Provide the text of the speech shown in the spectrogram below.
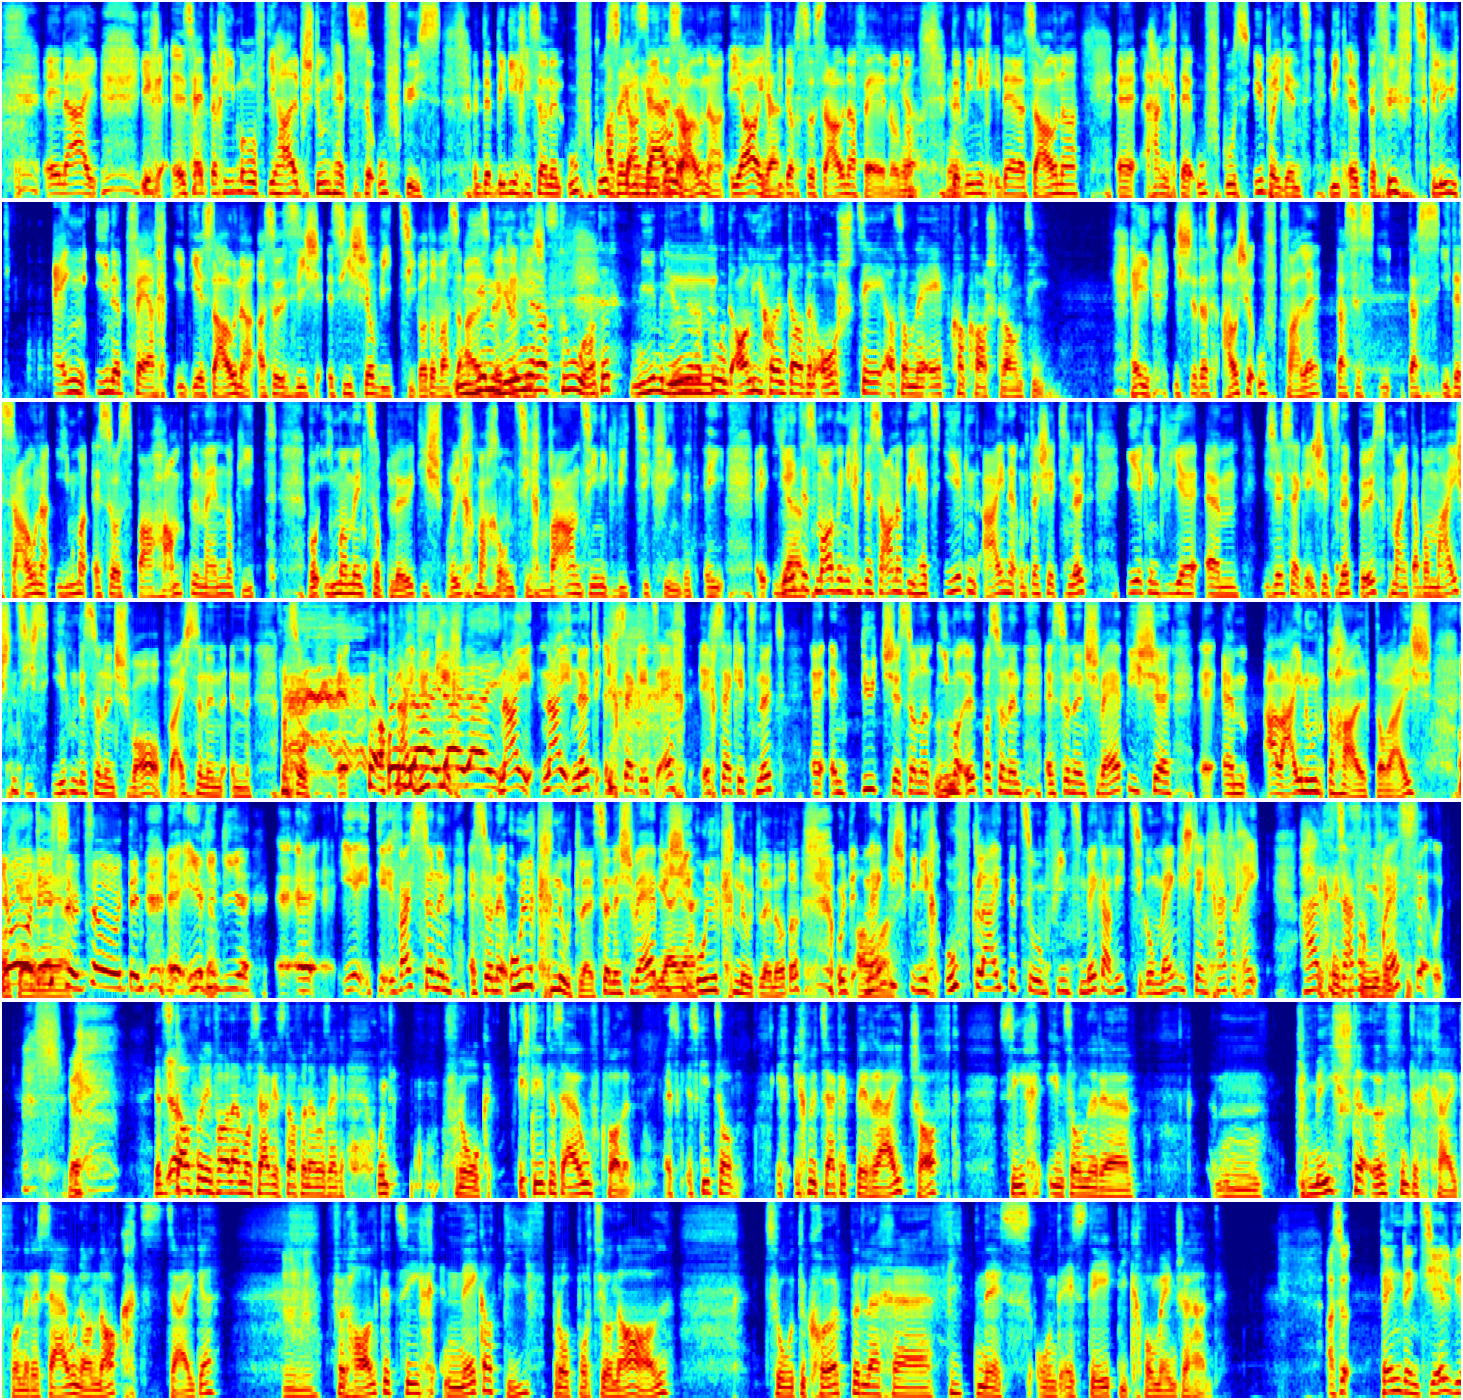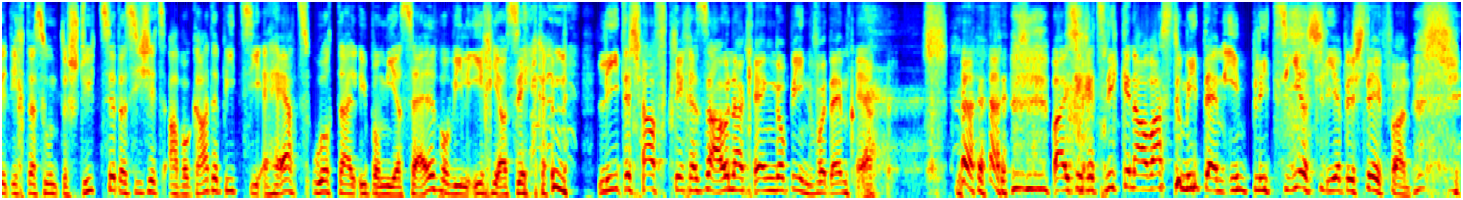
Ey, nein, ich, es hat doch immer auf die halbe Stunde hat es so Aufguss. Und dann bin ich in so einen Aufguss also gegangen in, in, der Sauna. Ja, ich ja. bin doch so Sauna-Fan, oder? Ja, ja. Dann bin ich in dieser Sauna, äh, habe ich den Aufguss übrigens mit etwa 50 Leuten eng reingepfercht in die Sauna. Also es ist, es ist schon witzig, oder? Was Niemand alles möglich jünger ist. als du, oder? Niemand jünger mm. als du und alle könnten an der Ostsee, also einem FKK-Strand sein. Hey, ist dir das auch schon aufgefallen, dass es, dass es in der Sauna immer so ein paar Hampelmänner gibt, die immer so blöde Sprüche machen und sich wahnsinnig witzig finden? Ey, äh, jedes Mal, wenn ich in der Sauna bin, hat es irgendeinen, und das ist jetzt nicht irgendwie, ähm, wie soll ich sagen, ist jetzt nicht böse gemeint, aber meistens ist es irgendein so ein Schwab, weißt du, so ein, ein also, äh, oh, nein, nein, wirklich, nein, nein, nein, nein, nicht, ich sage jetzt echt, ich sage jetzt nicht äh, ein Deutscher, sondern mhm. immer jemand, so einen, äh, so einen schwäbischen, ähm, Alleinunterhalter, weißt du? Okay, ja, das ja, ja. und so. Und dann äh, irgendwie, äh, äh, weißt du, so einen, äh, so eine Ulknudel, so eine schwäbische ja, ja. Ulknudel, oder? Und oh, manchmal bin ich aufgeleitet zu und finde es mega witzig. Und manchmal denke ich einfach, hey, halt jetzt einfach fressen. Und, ja. Jetzt ja. darf man im Fall einmal sagen, jetzt darf man einmal sagen. Und Frage, ist dir das auch aufgefallen? Es, es gibt so, ich, ich würde sagen, Bereitschaft, sich in so einer ähm, gemischten Öffentlichkeit von einer Sauna nackt zu zeigen, mhm. verhaltet sich negativ proportional zu der körperlichen Fitness und Ästhetik, die Menschen haben. Also tendenziell würde ich das unterstützen. Das ist jetzt aber gerade ein bisschen ein Herzurteil über mir selber, weil ich ja sehr ein leidenschaftlicher Saunagänger bin. Von dem her. Weiß ich jetzt nicht genau, was du mit dem implizierst, lieber Stefan.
